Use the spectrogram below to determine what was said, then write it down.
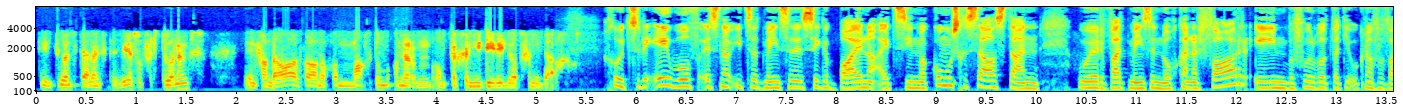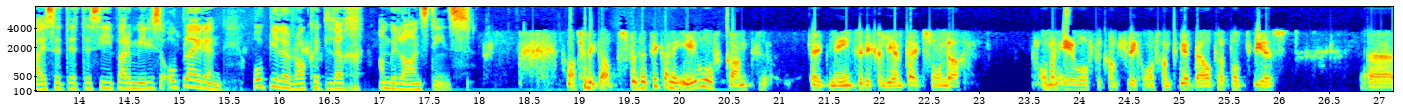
tentoonstellings te wees of vertonings en van daar is daar nog 'n magt om ander om, om te geniet hierdie loop van die dag. Goed, so die Airwolf is nou iets wat mense seker baie na uitsien, maar kom ons gesels dan oor wat mense nog kan ervaar en byvoorbeeld wat jy ook na verwys het, dit is die paramediese opleiding op julle Rocket Lug ambulansdiens. Absoluut, spesifiek aan die Airwolf kant het mense die geleentheid Sondag om 'n Airwolf te kan vlieg. Ons gaan twee Bell 222s uh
